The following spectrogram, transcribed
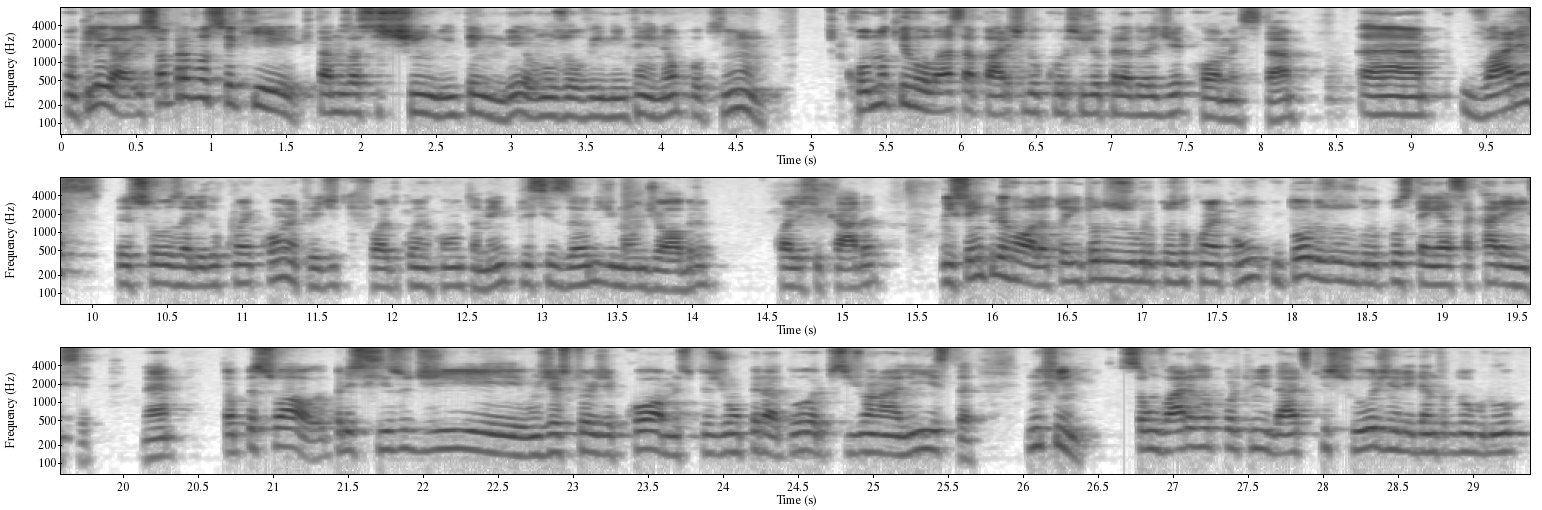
Bom, que legal. E só para você que está nos assistindo entender, ou nos ouvindo entender um pouquinho, como que rolou essa parte do curso de operadores de e-commerce, tá? Uh, várias pessoas ali do Conecom, acredito que fora do Conecom também, precisando de mão de obra qualificada, e sempre rola, eu estou em todos os grupos do Conecom, em todos os grupos tem essa carência né? Então, pessoal, eu preciso de um gestor de e-commerce, preciso de um operador, preciso de um analista, enfim, são várias oportunidades que surgem ali dentro do grupo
